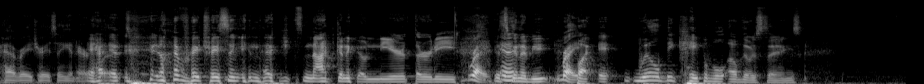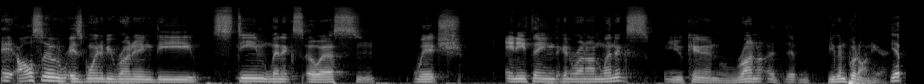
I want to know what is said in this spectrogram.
have ray tracing in It, it, it'll have ray tracing in that it's not going to go near 30. Right, It's and going to it- be right. but it will be capable of those things. It also is going to be running the Steam Linux OS, Mm-hmm. which anything that can run on Linux, you can run uh, you can put on here. Yep.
